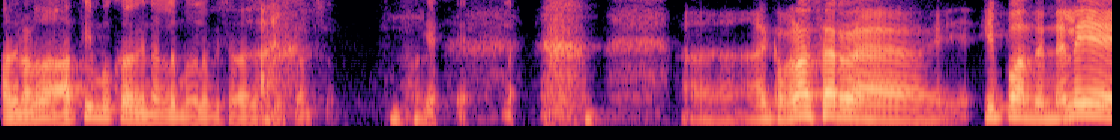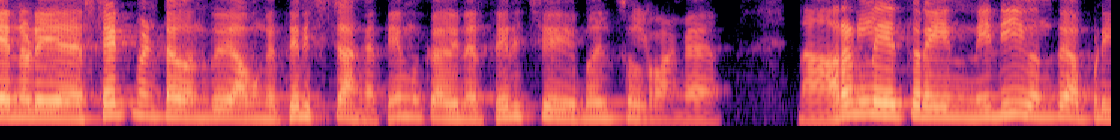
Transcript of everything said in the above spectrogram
அதனாலதான் அதிமுகவின் நல்ல முதலமைச்சராக அஹ் அதுக்கப்புறம் சார் இப்போ அந்த நிலையை என்னுடைய ஸ்டேட்மெண்ட்டை வந்து அவங்க திரிச்சிட்டாங்க. திமுகவினர் திரிச்சு பதில் சொல்றாங்க. அறநிலையத்துறையின் நிதி வந்து அப்படி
